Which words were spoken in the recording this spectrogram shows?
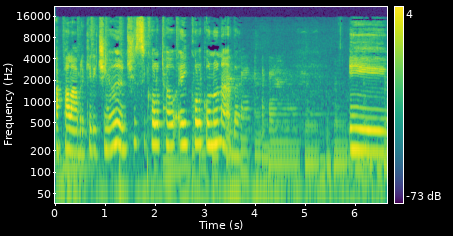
a palavra que ele tinha antes e colocou, e colocou nonada. E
